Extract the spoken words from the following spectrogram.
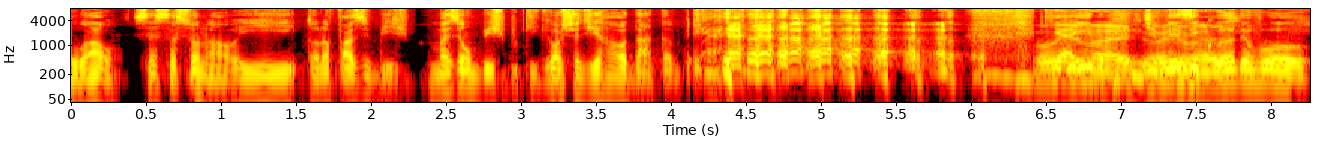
Uau, sensacional. E tô na fase bispo. Mas é um bispo que gosta de rodar também. que aí, demais, de vez demais. em quando, eu vou,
